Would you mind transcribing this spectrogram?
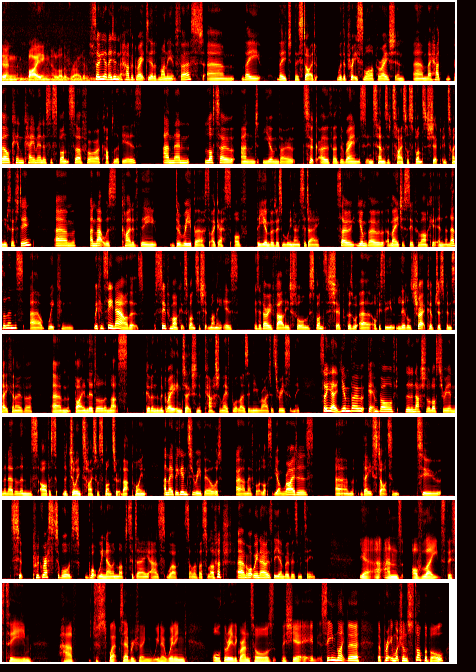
than buying a lot of riders. So yeah, they didn't have a great deal of money at first. Um, they they they started with a pretty small operation. Um, they had Belkin came in as a sponsor for a couple of years, and then Lotto and Jumbo took over the reins in terms of title sponsorship in 2015, um, and that was kind of the the rebirth, I guess, of the Jumbo Visma we know today. So Jumbo, a major supermarket in the Netherlands, uh, we can we can see now that supermarket sponsorship money is is a very valid form of sponsorship because uh, obviously Lidl Trek have just been taken over um, by Lidl, and that's given them a great injection of cash, and they've bought loads of new riders recently. So yeah, Jumbo get involved. The National Lottery in the Netherlands are the, the joint title sponsor at that point, and they begin to rebuild. Um, they've got lots of young riders. Um, they start to to to progress towards what we know and love today as well some of us love um, what we know as the Jumbo Visma team. Yeah and of late this team have just swept everything you know winning all three of the grand tours this year. It, it seemed like they're they're pretty much unstoppable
